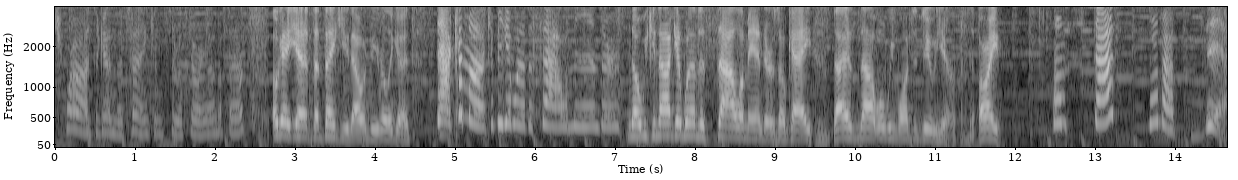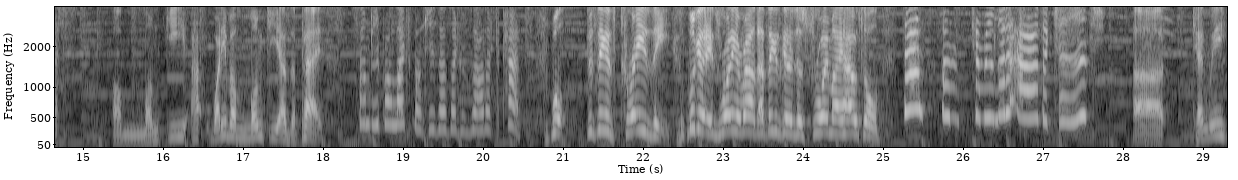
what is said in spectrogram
try to get in the tank and see what's going on up there. Okay, yeah, th- thank you. That would be really good. Dad, come on, can we get one of the salamanders? No, we cannot get one of the salamanders, okay? That is not what we want to do here. All right, Um, Dad, what about this? a monkey? Uh, Why do you have a monkey as a pet? Some people like monkeys as exotic pets. Well, this thing is crazy. Look at it, it's running around. That thing's gonna destroy my household. Dad, um, can we let it out of the cage? Uh, can we?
